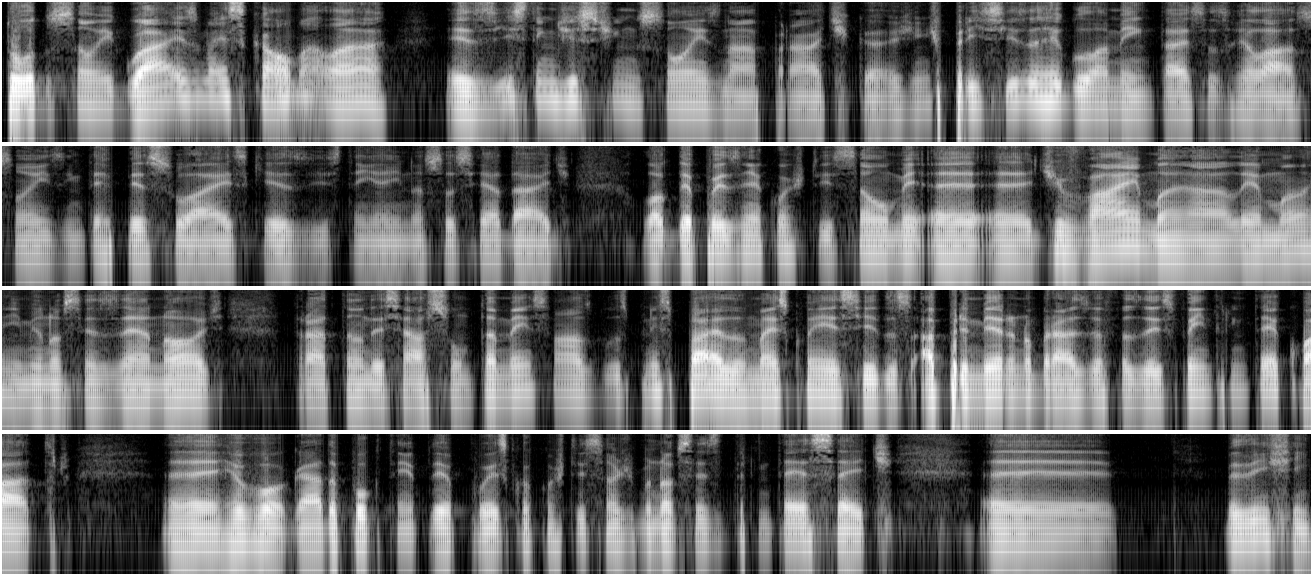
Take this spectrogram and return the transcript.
todos são iguais, mas calma lá existem distinções na prática. A gente precisa regulamentar essas relações interpessoais que existem aí na sociedade. Logo depois vem a Constituição é, é, de Weimar, a alemã, em 1919, tratando esse assunto. Também são as duas principais, as mais conhecidas. A primeira no Brasil a fazer isso foi em 1934. É, revogada pouco tempo depois com a Constituição de 1937. É, mas enfim,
